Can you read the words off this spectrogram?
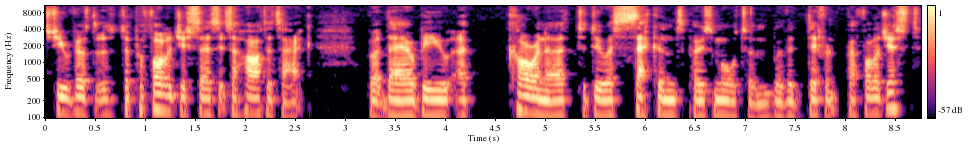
She reveals that the pathologist says it's a heart attack, but there'll be a coroner to do a second post mortem with a different pathologist.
